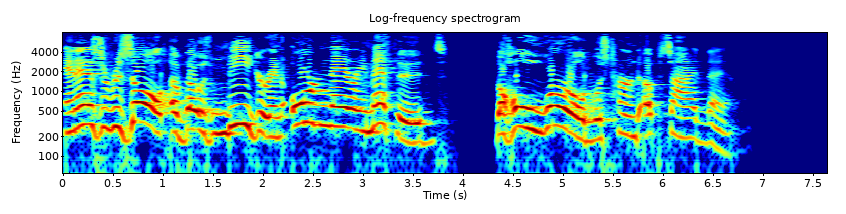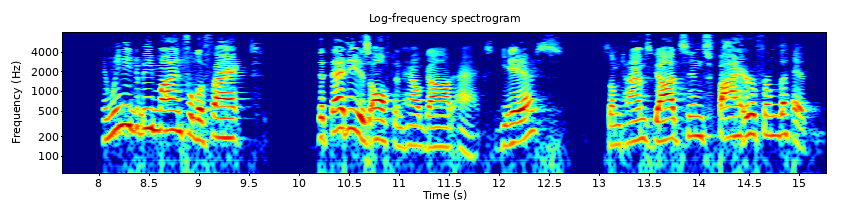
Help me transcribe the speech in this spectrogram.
And as a result of those meager and ordinary methods, the whole world was turned upside down. And we need to be mindful of the fact that that is often how God acts. Yes, Sometimes God sends fire from the heavens.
